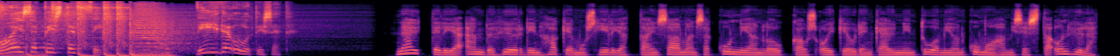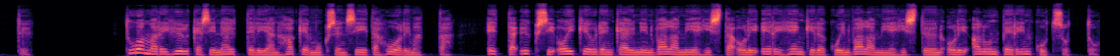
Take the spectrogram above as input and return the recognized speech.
Voise.fi. Viihde uutiset. Näyttelijä Amber Heardin hakemus hiljattain saamansa kunnianloukkausoikeudenkäynnin tuomion kumoamisesta on hylätty. Tuomari hylkäsi näyttelijän hakemuksen siitä huolimatta, että yksi oikeudenkäynnin valamiehistä oli eri henkilö kuin valamiehistöön oli alun perin kutsuttu.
